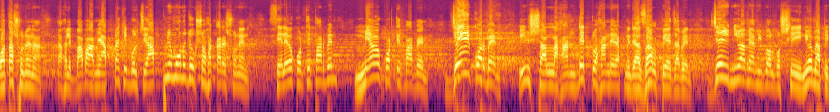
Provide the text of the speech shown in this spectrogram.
কথা শুনে না। তাহলে বাবা, আমি আপনাকে বলছি, আপনি মনোযোগ সহকারে শোনেন। ছেলেও করতে পারবেন, মেয়েও করতে পারবেন, যেই করবেন ইনশাল্লাহ হান্ড্রেড টু হান্ড্রেড আপনি রেজাল্ট পেয়ে যাবেন। যেই নিয়মে আমি বলব, সেই নিয়মে আপনি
